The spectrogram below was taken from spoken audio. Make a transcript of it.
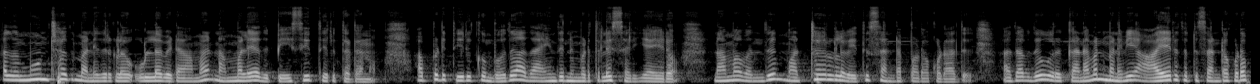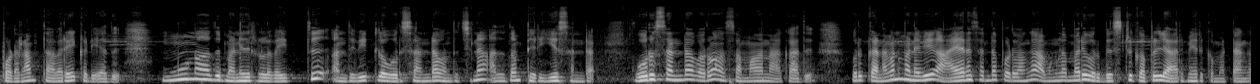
அது மூன்றாவது மனிதர்களை உள்ளே விடாமல் நம்மளே அது பேசி திருத்திடணும். அப்படி திருக்கும்போது அது ஐந்து நிமிடத்துல சரியாயிடும் நம்ம வந்து மற்றவர்களை வைத்து சண்டை போடக்கூடாது. அதாவது ஒரு கணவன் மனைவி ஆயிரத்தெட்டு சண்டை கூட போடலாம் தவறே கிடையாது. மூணாவது மனிதர்களை வைத்து அந்த வீட்டில் ஒரு சண்டை வந்துச்சுன்னா அதுதான் பெரிய சண்டை. ஒரு சண்டை வரும் அது சமாதானம் சமாதானம் ஆகாது. ஒரு கணவன் மனைவி ஆயிரம் சண்டை போடுவாங்க. அவங்கள மாதிரி ஒரு பெஸ்ட்டு கப்பிள் யாருமே இருக்க மாட்டாங்க.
